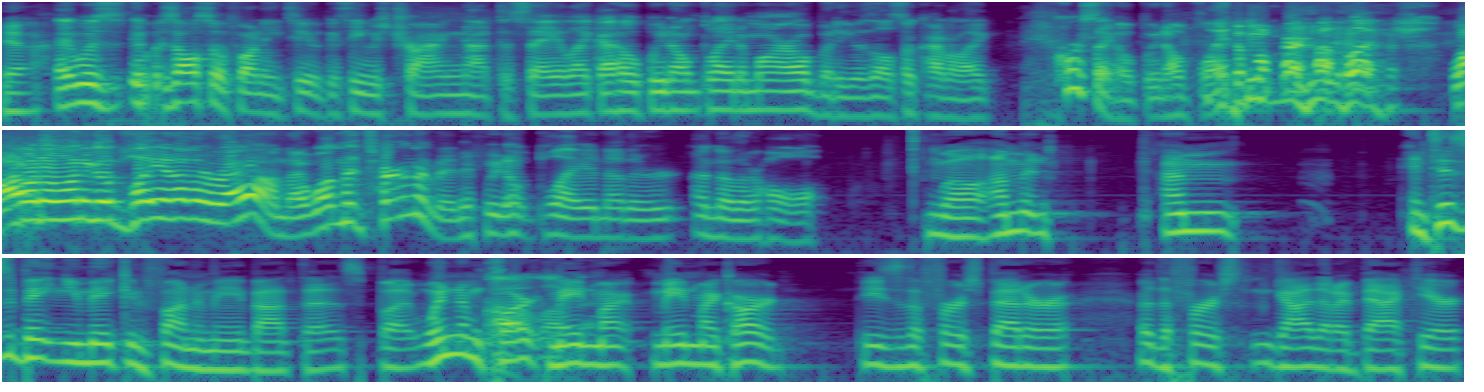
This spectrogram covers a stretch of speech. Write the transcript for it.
Yeah. It was it was also funny too because he was trying not to say like I hope we don't play tomorrow, but he was also kind of like, of course I hope we don't play tomorrow. yeah. like, why would I want to go play another round? I won the tournament if we don't play another another hole. Well, I'm in, I'm anticipating you making fun of me about this, but Wyndham oh, Clark oh, made that. my made my card. He's the first better or the first guy that I backed here.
